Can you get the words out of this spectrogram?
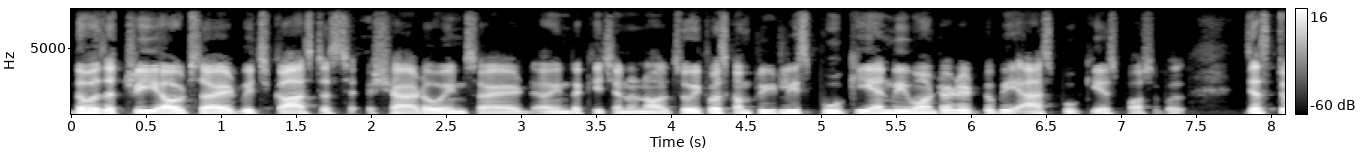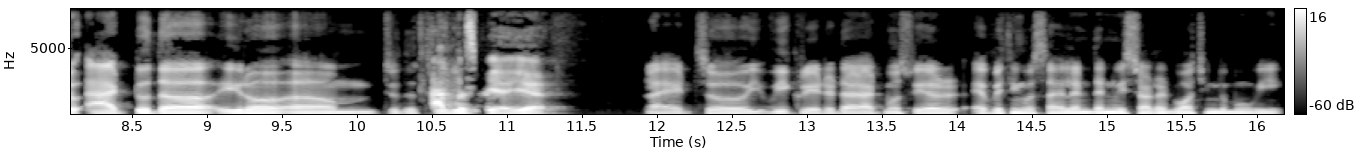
There was a tree outside which cast a s- shadow inside uh, in the kitchen and all. So it was completely spooky, and we wanted it to be as spooky as possible, just to add to the you know um, to the thrill Atmosphere. Yeah. right so we created that atmosphere everything was silent then we started watching the movie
